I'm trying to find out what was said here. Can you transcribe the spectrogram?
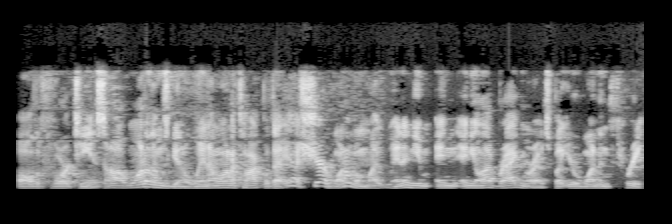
all the 14s. Oh, one of them's going to win. I want to talk about that. Yeah, sure. One of them might win and you, and, and you'll have bragging rights, but you're one and three.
